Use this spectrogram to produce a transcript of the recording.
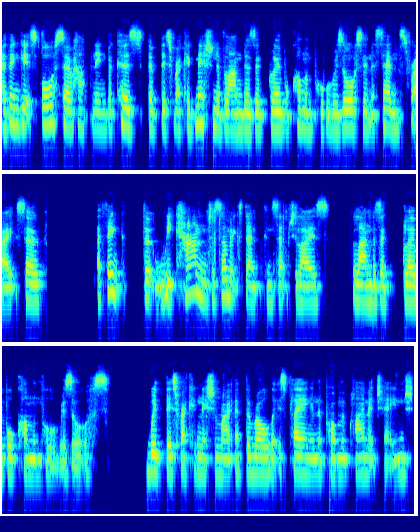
i think it's also happening because of this recognition of land as a global common pool resource in a sense right so i think that we can to some extent conceptualize land as a global common pool resource with this recognition, right, of the role that it's playing in the problem of climate change.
